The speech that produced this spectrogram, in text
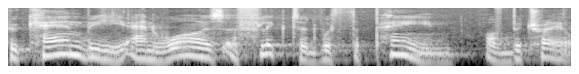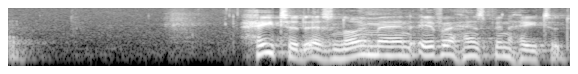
who can be and was afflicted with the pain of betrayal. Hated as no man ever has been hated,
